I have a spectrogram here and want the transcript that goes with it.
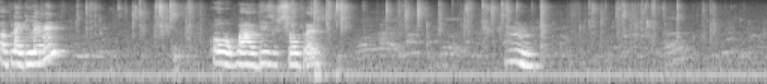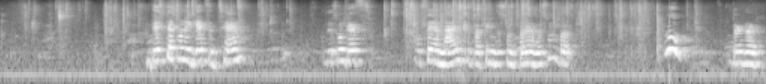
of like lemon. Oh wow, these are so good. Mmm. This definitely gets a 10. This one gets, I'll say a 9 because I think this one's better than this one, but whew, they're good.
